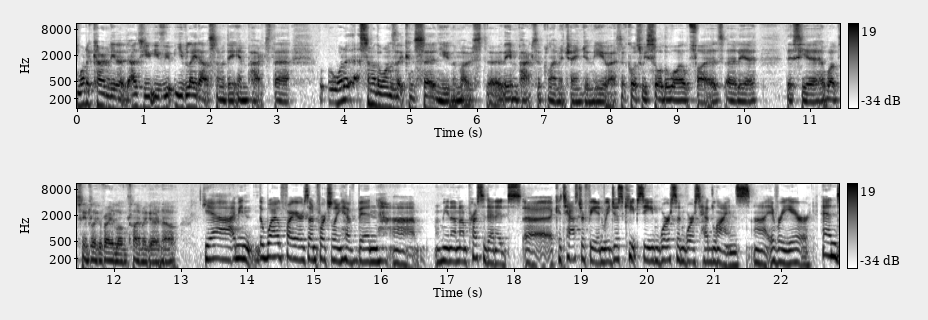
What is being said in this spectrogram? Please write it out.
what are currently, as you, have you've, you've laid out some of the impacts there, what are some of the ones that concern you the most, uh, the impacts of climate change in the US? Of course, we saw the wildfires earlier this year, what seems like a very long time ago now. Yeah, I mean, the wildfires unfortunately have been, uh, I mean, an unprecedented uh, catastrophe, and we just keep seeing worse and worse headlines uh, every year. And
